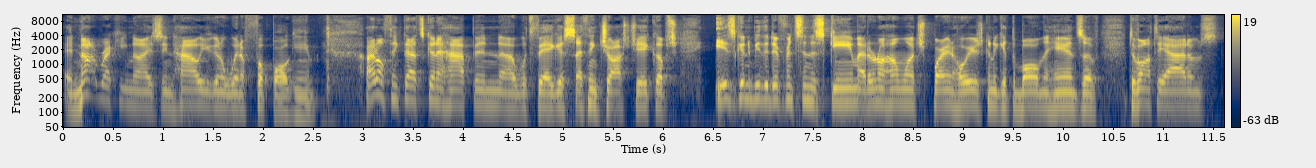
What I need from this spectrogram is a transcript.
and not recognizing how you're going to win a football game. I don't think that's going to happen uh, with Vegas. I think Josh Jacobs is going to be the difference in this game. I don't know how much Brian Hoyer is going to get the ball in the hands of Davante Adams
